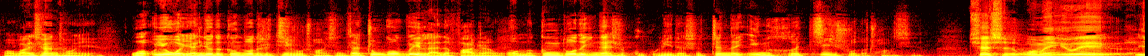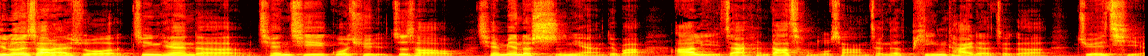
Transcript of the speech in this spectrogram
我完全同意。我因为我研究的更多的是技术创新，在中国未来的发展，我们更多的应该是鼓励的是真的硬核技术的创新。确实，我们因为理论上来说，今天的前期过去至少前面的十年，对吧？阿里在很大程度上整个平台的这个崛起，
